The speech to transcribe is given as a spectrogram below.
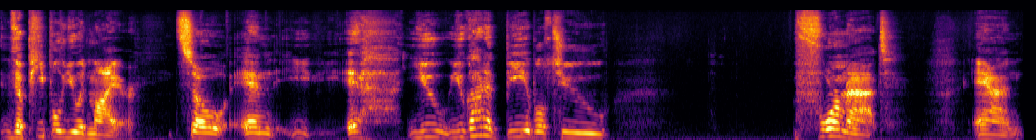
the people you admire. So, and eh, you you got to be able to format and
